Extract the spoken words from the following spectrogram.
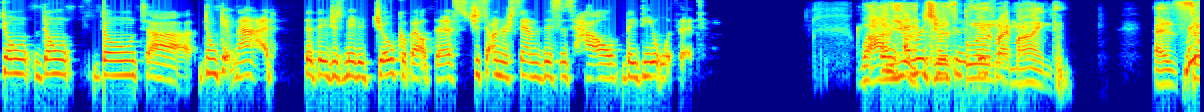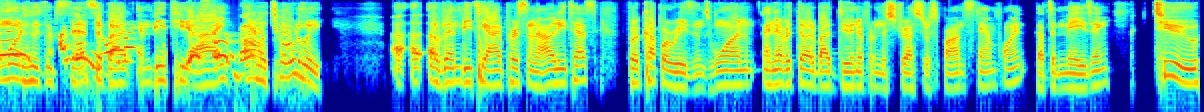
don't, don't, don't, uh, don't get mad that they just made a joke about this. Just understand this is how they deal with it. Wow, you've just blown my mind. As really? someone who's obsessed about my, MBTI, oh, totally uh, of MBTI personality tests for a couple of reasons. One, I never thought about doing it from the stress response standpoint. That's amazing. Two,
